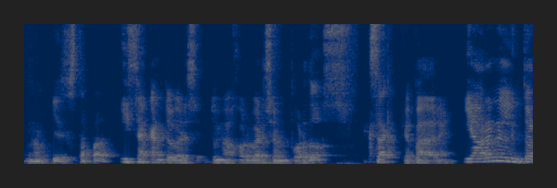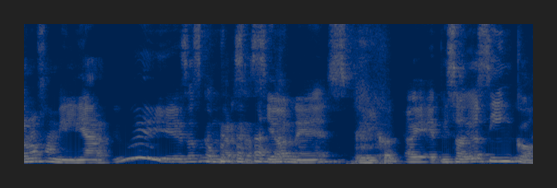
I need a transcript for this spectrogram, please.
¿no? Y eso está padre. Y sacan tu, vers- tu mejor versión por dos. Exacto. Qué padre. Y ahora en el entorno familiar, uy, esas conversaciones. Híjole. Oye, episodio 5.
